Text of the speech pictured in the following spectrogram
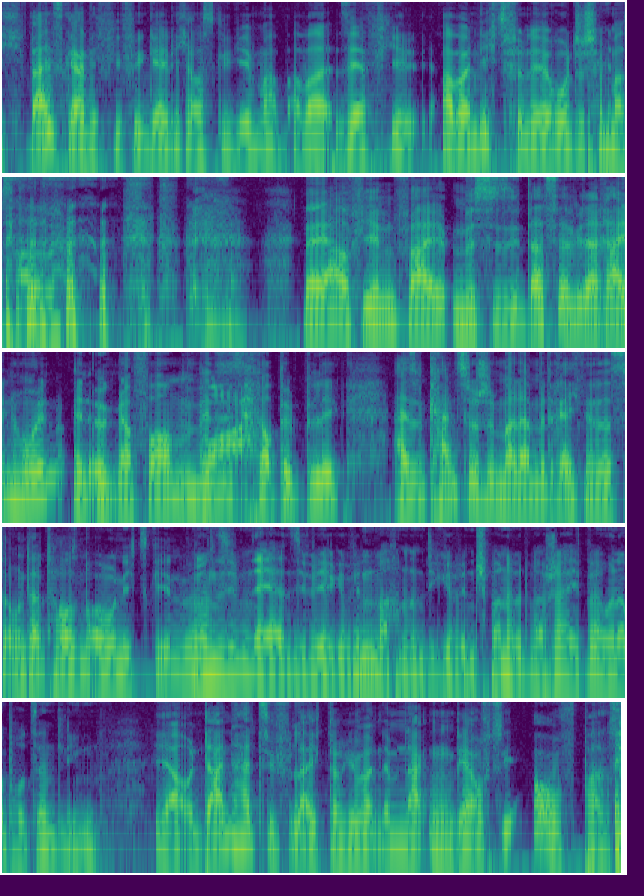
Ich weiß gar nicht, wie viel Geld ich ausgegeben habe, aber sehr viel. Aber nichts für eine erotische Massage. naja, auf jeden Fall müsste sie das ja wieder reinholen, in irgendeiner Form. Und wenn sie es doppelt belegt, also kannst du schon mal damit rechnen, dass da unter 1000 Euro nichts gehen wird. Und sie, naja, sie will ja Gewinn machen und die Gewinnspanne wird wahrscheinlich bei 100% liegen. Ja, und dann hat sie vielleicht noch jemanden im Nacken, der auf sie aufpasst.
